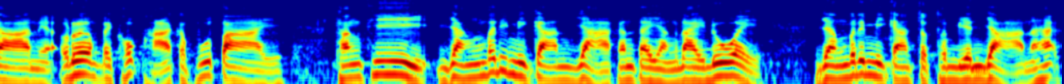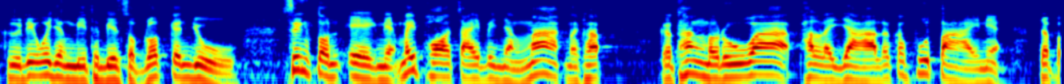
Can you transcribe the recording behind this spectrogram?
ยาเนี่ยเริ่มไปคบหากับผู้ตาย ทั้งที่ยังไม่ได้มีการหย่ากันแต่อย่างใดด้วย ยังไม่ได้มีการจดทะเบียนหย่านะฮะคือเรียกว่ายังมีทะเบียนสมรสกันอยู่ ซึ่งตนเองเนี่ยไม่พอใจเป็นอย่างมากนะครับกระทั่งมารู้ว่าภรรยาแล้วก็ผู้ตายเนี่ยจะไป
